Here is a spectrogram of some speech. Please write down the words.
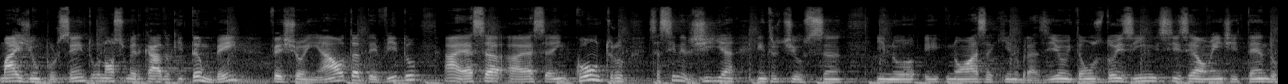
mais de 1%. O nosso mercado aqui também fechou em alta devido a essa a essa encontro, essa sinergia entre o Tio Sam e, no, e nós aqui no Brasil. Então, os dois índices realmente tendo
